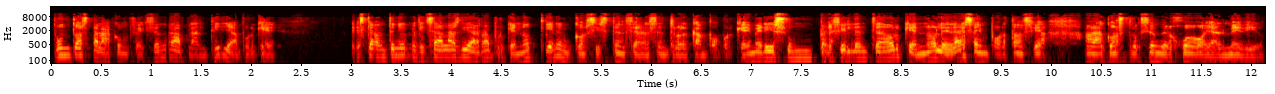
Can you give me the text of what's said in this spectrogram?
punto hasta la confección de la plantilla, porque es que han tenido que fichar a las Diarra porque no tienen consistencia en el centro del campo, porque Emery es un perfil de entrenador que no le da esa importancia a la construcción del juego y al medio.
